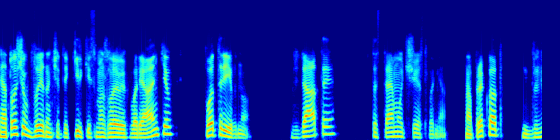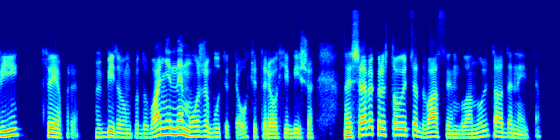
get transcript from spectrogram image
Для того, щоб визначити кількість можливих варіантів, потрібно взяти систему числення. Наприклад, дві цифри. В бітовому кодуванні не може бути трьох, чотирьох і більше. Лише використовуються два символа 0 та одиниця.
